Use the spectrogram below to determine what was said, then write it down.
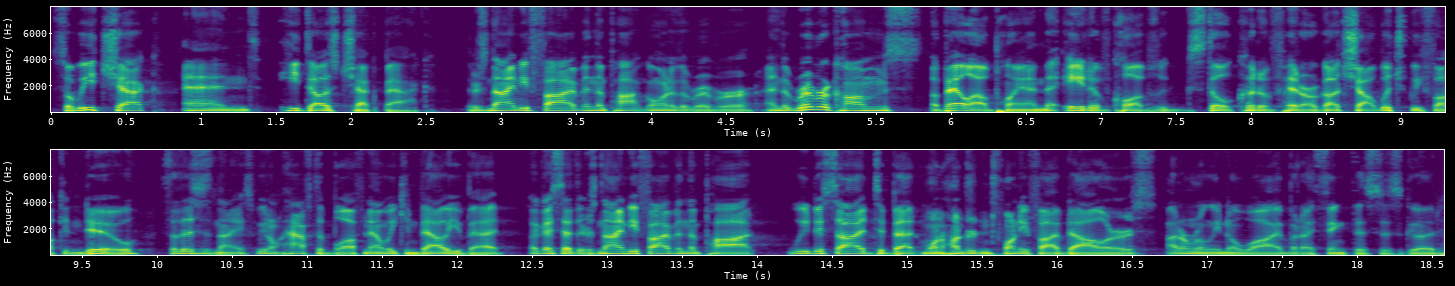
So we check, and he does check back. There's 95 in the pot going to the river, and the river comes a bailout plan, the eight of clubs. We still could have hit our gut shot, which we fucking do. So this is nice. We don't have to bluff. Now we can value bet. Like I said, there's 95 in the pot. We decide to bet $125. I don't really know why, but I think this is good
